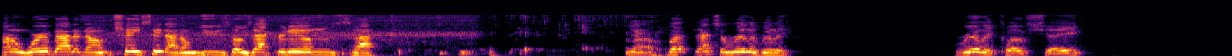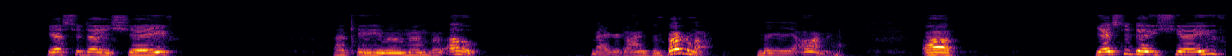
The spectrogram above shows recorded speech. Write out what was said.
I don't worry about it. I don't chase it. I don't use those acronyms. I, you know, but that's a really, really, really close shave. Yesterday's shave, I can't even remember. Oh, Maggard Limes and Bergamot, Maria Arman. Uh, yesterday's shave,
